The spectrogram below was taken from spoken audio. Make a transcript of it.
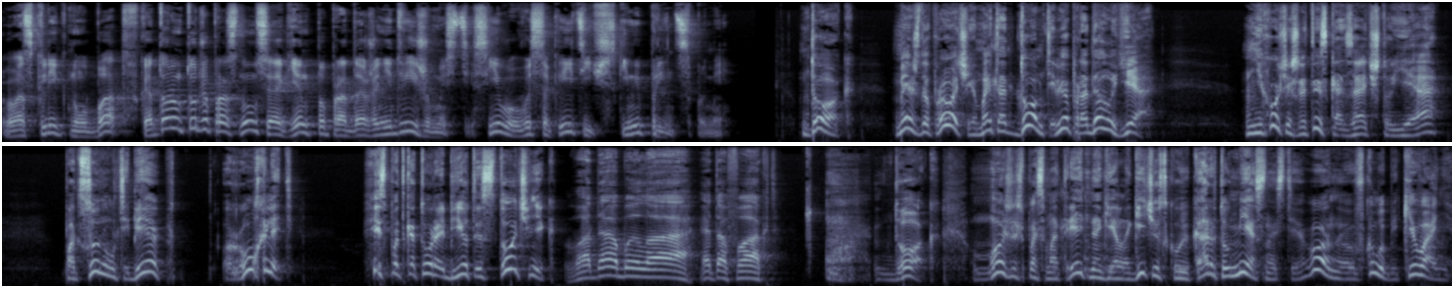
Воскликнул Бат, в котором тут же проснулся агент по продаже недвижимости с его высокоэтическими принципами. Док, между прочим, этот дом тебе продал я. Не хочешь ли ты сказать, что я подсунул тебе рухлядь? из-под которой бьет источник? Вода была, это факт. Док, можешь посмотреть на геологическую карту местности, вон в клубе Кивани.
